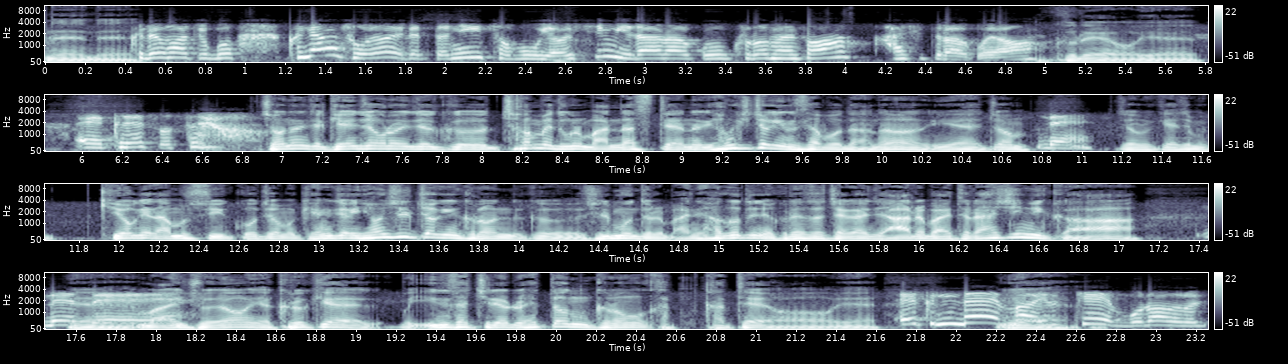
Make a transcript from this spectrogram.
네네네. 그래가지고 그냥 줘요 이랬더니 저보고 열심히 일하라고 그러면서 가시더라고요. 그래요. 예. 네, 그랬었어요. 저는 이제 개인적으로 이제 그 처음에 누굴 만났을 때는 형식적인 인사보다는 예, 좀, 네. 좀 이렇게 좀 기억에 남을 수 있고 좀 굉장히 현실적인 그런 그 질문들을 많이 하거든요. 그래서 제가 이제 아르바이트를 하시니까 네, 예, 네. 많이 줘요. 예, 그렇게 뭐 인사치레를 했던 그런 것 같, 아요 예. 네, 근데 막 예. 이렇게 뭐라 그러지?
